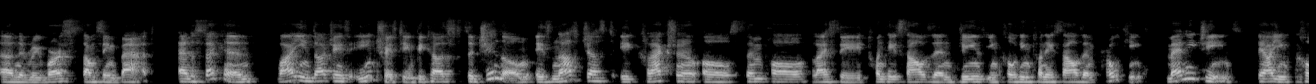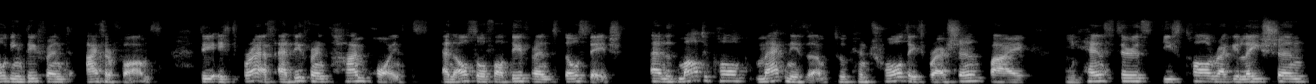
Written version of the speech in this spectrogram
and reverse something bad. And second, why endogenous is interesting because the genome is not just a collection of simple, let's say, 20,000 genes encoding 20,000 proteins. Many genes, they are encoding different isoforms. They express at different time points and also for different dosage and multiple mechanisms to control the expression by enhancers, distal regulation,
